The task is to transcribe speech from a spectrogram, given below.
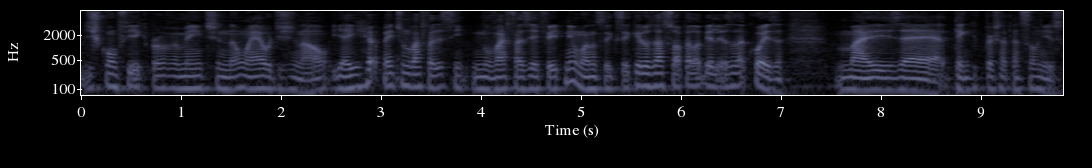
desconfie que provavelmente não é original e aí realmente não vai fazer assim, não vai fazer efeito nenhum, a não ser que você queira usar só pela beleza da coisa. Mas é, tem que prestar atenção nisso.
